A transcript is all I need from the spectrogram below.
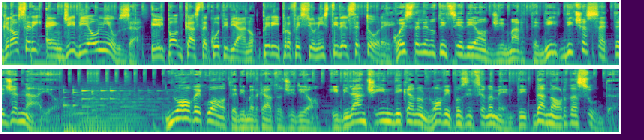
Grocery and GDO News, il podcast quotidiano per i professionisti del settore. Queste le notizie di oggi, martedì 17 gennaio. Nuove quote di mercato GDO. I bilanci indicano nuovi posizionamenti da nord a sud.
